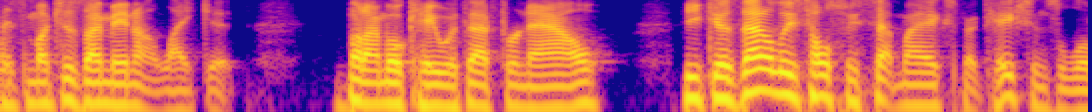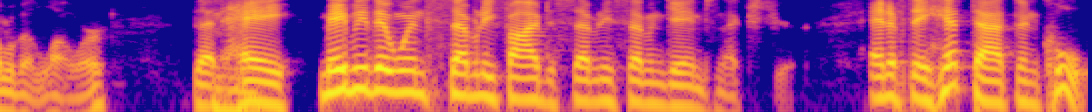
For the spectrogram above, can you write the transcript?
as much as I may not like it. But I'm okay with that for now because that at least helps me set my expectations a little bit lower. That, mm-hmm. hey, maybe they win 75 to 77 games next year. And if they hit that, then cool.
